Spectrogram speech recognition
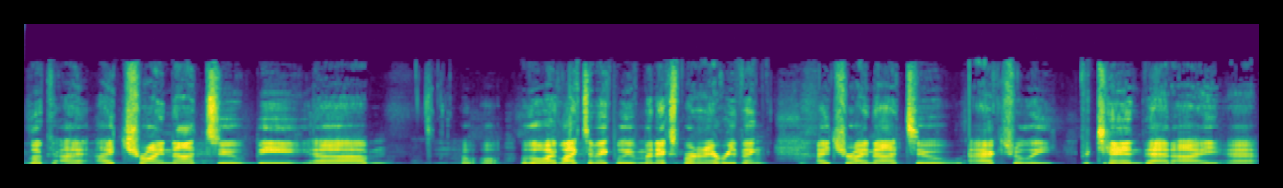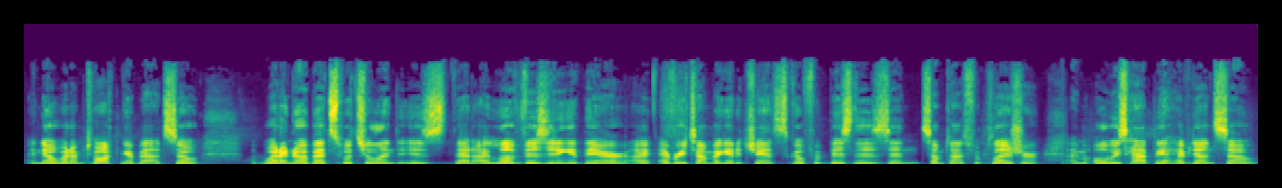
Look, I, I try not to be. Um, although I'd like to make believe I'm an expert on everything, I try not to actually pretend that I uh, know what I'm talking about. So, what I know about Switzerland is that I love visiting it there. I, every time I get a chance to go for business and sometimes for pleasure, I'm always happy I have done so.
